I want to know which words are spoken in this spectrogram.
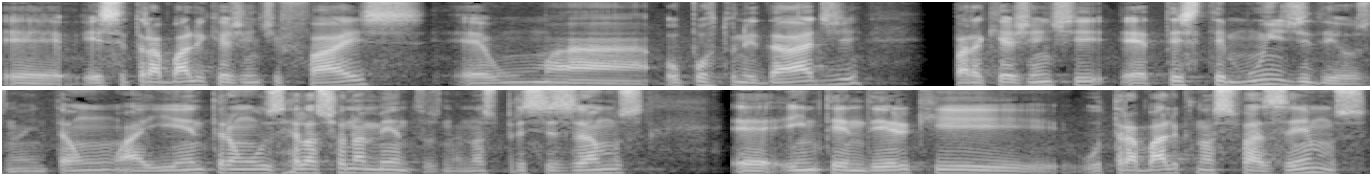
é? esse trabalho que a gente faz é uma oportunidade para que a gente é, testemunhe de Deus. Né? Então, aí entram os relacionamentos. Né? Nós precisamos é, entender que o trabalho que nós fazemos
